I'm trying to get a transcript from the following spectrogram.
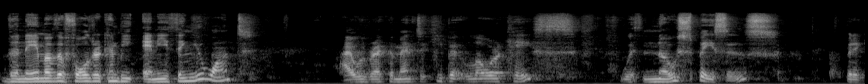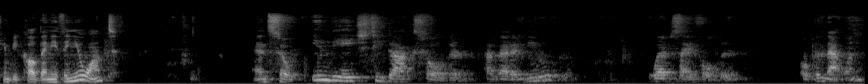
The name of the folder can be anything you want. I would recommend to keep it lowercase with no spaces, but it can be called anything you want. And so in the htdocs folder, I've got a new website folder. Open that one.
